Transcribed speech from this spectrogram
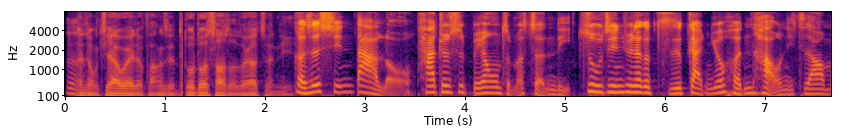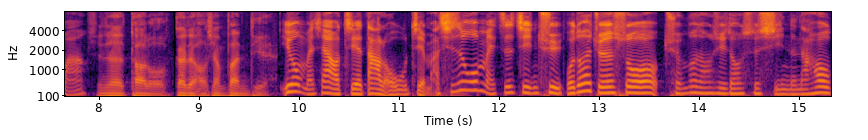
嗯、那种价位的房子，多多少少都要整理。可是新大楼，它就是不用怎么整理，住进去那个质感又很好，你知道吗？现在大楼盖得好像饭店，因为我们现在有接大楼物件嘛。其实我每次进去，我都会觉得说，全部东西都是新的，然后。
